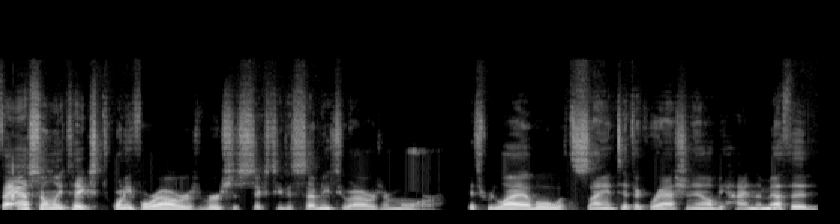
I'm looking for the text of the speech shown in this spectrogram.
Fast only takes 24 hours versus 60 to 72 hours or more. It's reliable with scientific rationale behind the method,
